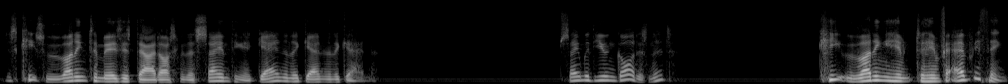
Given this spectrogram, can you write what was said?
He just keeps running to me as his dad, asking me the same thing again and again and again. Same with you and God, isn't it? Keep running him to him for everything.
